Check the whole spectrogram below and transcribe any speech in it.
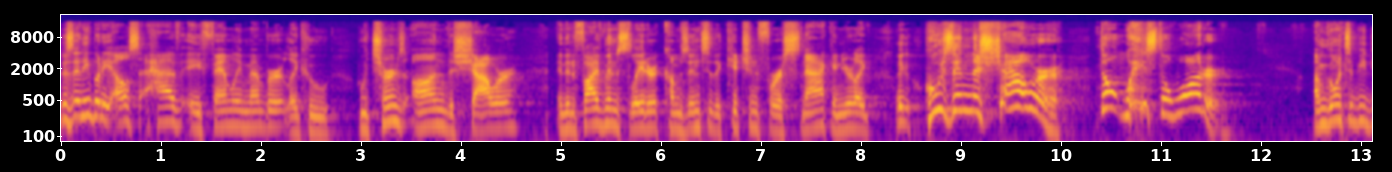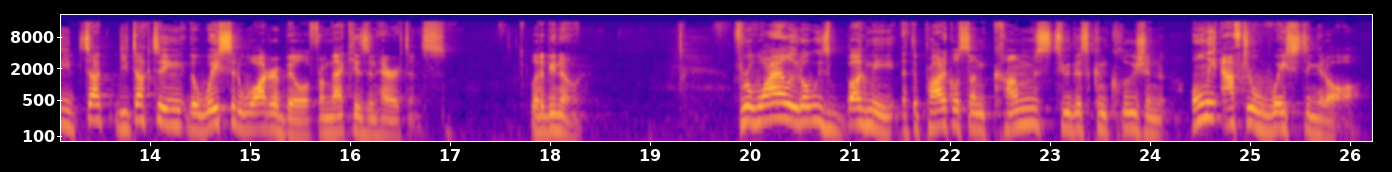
Does anybody else have a family member like who, who turns on the shower and then five minutes later comes into the kitchen for a snack and you're like, like who's in the shower? Don't waste the water. I'm going to be deduct, deducting the wasted water bill from that kid's inheritance. Let it be known. For a while, it would always bug me that the prodigal son comes to this conclusion only after wasting it all,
